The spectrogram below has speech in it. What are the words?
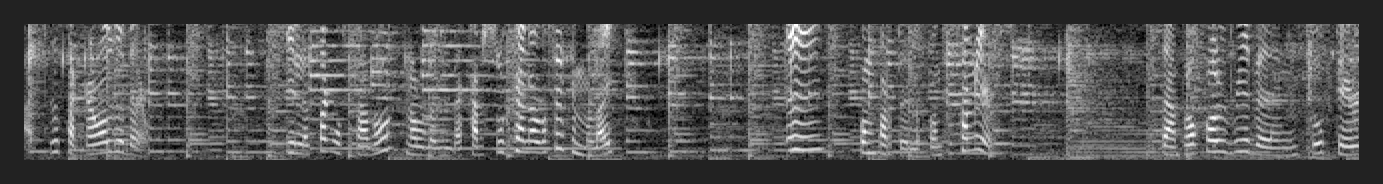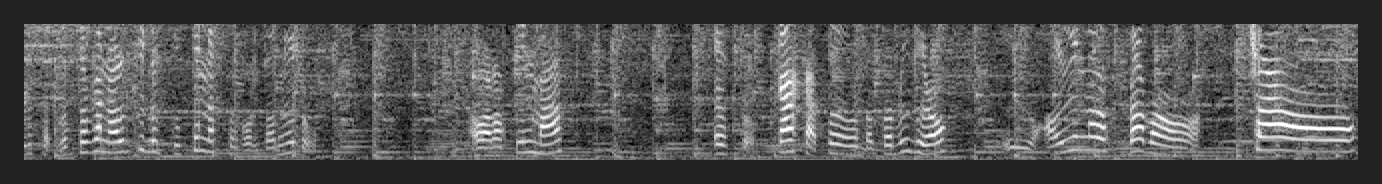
Aquí se acaba el video. Si les ha gustado, no olviden dejar su generosísimo like y compartirlo con sus amigos. Tampoco olviden suscribirse a nuestro canal si les gusta nuestro contenido. Ahora sin más, esto es Cájate de este video y ahí nos vemos. ¡Chao!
